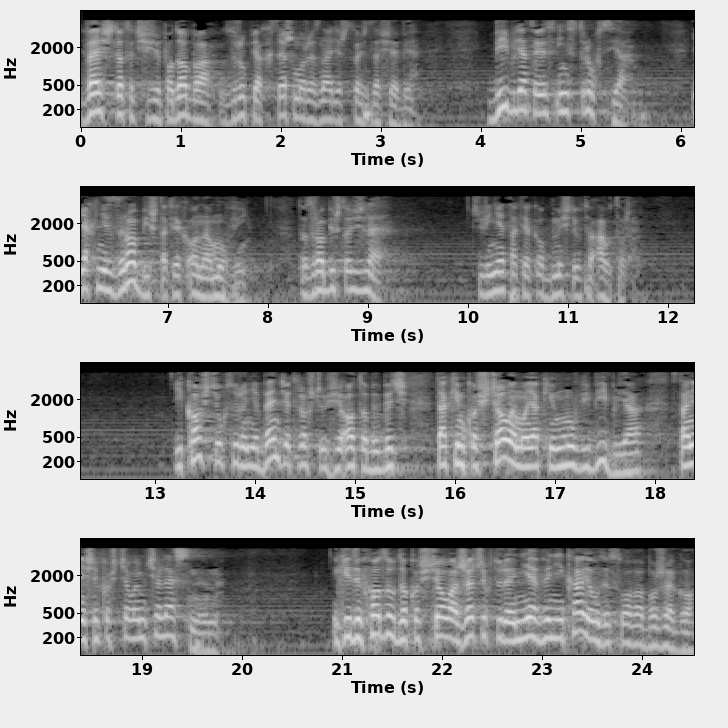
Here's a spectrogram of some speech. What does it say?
weź to, co ci się podoba, zrób jak chcesz, może znajdziesz coś dla siebie. Biblia to jest instrukcja. Jak nie zrobisz tak, jak ona mówi, to zrobisz to źle. Czyli nie tak, jak obmyślił to autor. I Kościół, który nie będzie troszczył się o to, by być takim Kościołem, o jakim mówi Biblia, stanie się Kościołem cielesnym. I kiedy wchodzą do Kościoła rzeczy, które nie wynikają ze Słowa Bożego,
